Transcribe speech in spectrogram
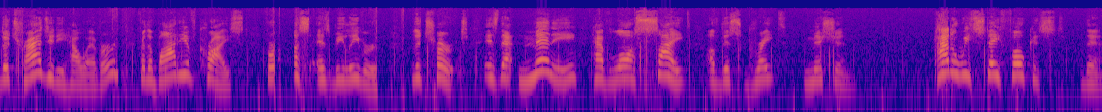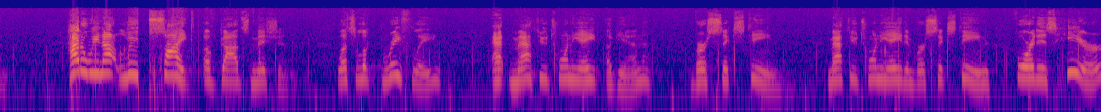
The tragedy, however, for the body of Christ, for us as believers, the church, is that many have lost sight of this great mission. How do we stay focused then? How do we not lose sight of God's mission? Let's look briefly at Matthew 28 again, verse 16. Matthew 28 and verse 16. For it is here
